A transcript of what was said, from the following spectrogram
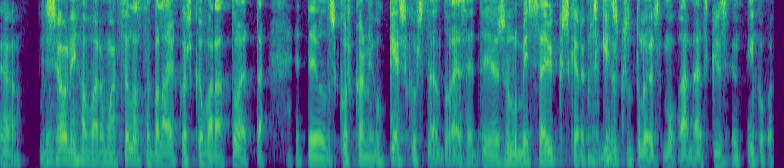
Joo, se on ihan varmaa, että sellaista pelaa ei ole koskaan varattu, että, että ei oltaisi koskaan niinku keskusteltu edes, että ei olisi ollut missään ykköskerroksen keskusteluissa mukana, että kyllä se, niinku,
